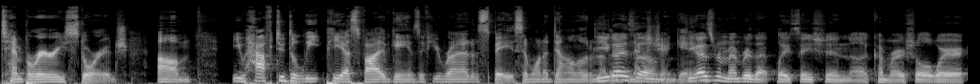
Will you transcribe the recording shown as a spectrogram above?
temporary storage. Um, you have to delete PS5 games if you run out of space and want to download another do you guys next um, gen do you guys remember that PlayStation uh, commercial where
